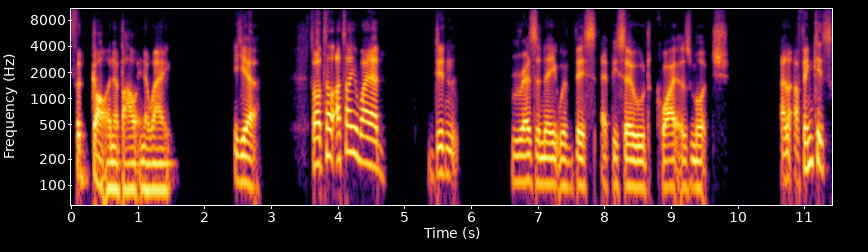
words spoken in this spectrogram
forgotten about in a way. yeah. So I'll tell I'll tell you why I didn't resonate with this episode quite as much, and I think it's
